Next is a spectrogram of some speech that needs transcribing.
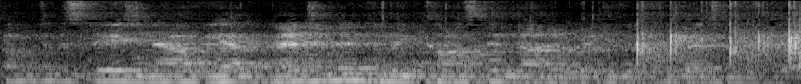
Coming to the stage now, we have Benjamin doing constant uh, regular for Benjamin.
